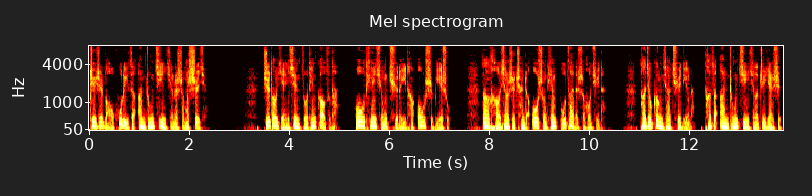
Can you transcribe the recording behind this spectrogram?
这只老狐狸在暗中进行着什么事情。直到眼线昨天告诉他，欧天雄去了一趟欧氏别墅，但好像是趁着欧胜天不在的时候去的，他就更加确定了。他在暗中进行的这件事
